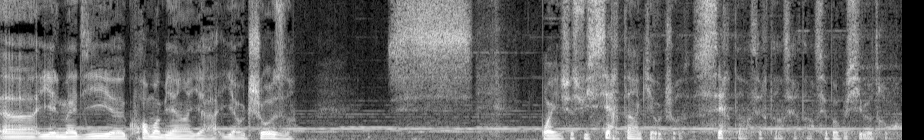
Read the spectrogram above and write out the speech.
Euh, et elle m'a dit, euh, crois-moi bien, il y a, y a, autre chose. Oui, je suis certain qu'il y a autre chose. Certain, certain, certain. C'est pas possible autrement.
